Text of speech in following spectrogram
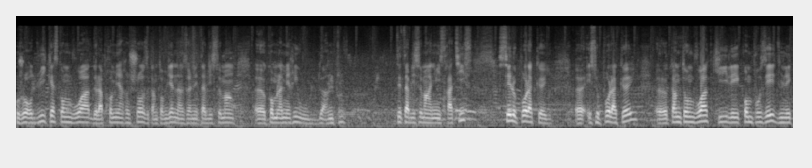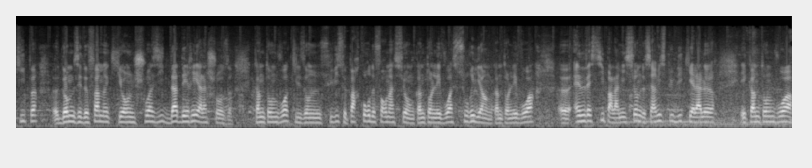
Aujourd'hui, qu'est-ce qu'on voit de la première chose quand on vient dans un établissement euh, comme la mairie ou dans tout établissement administratif? C'est le pôle accueil. Euh, et ce pôle accueil, euh, quand on voit qu'il est composé d'une équipe euh, d'hommes et de femmes qui ont choisi d'adhérer à la chose, quand on voit qu'ils ont suivi ce parcours de formation, quand on les voit souriants, quand on les voit investis par la mission de service public qui est la leur, et quand on voit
